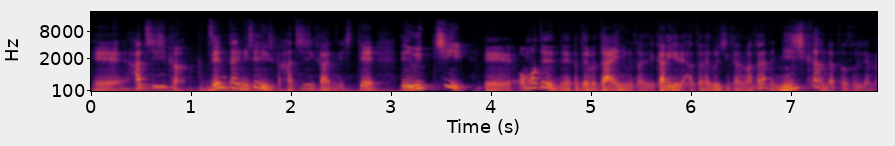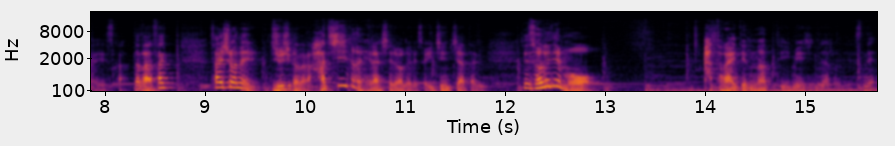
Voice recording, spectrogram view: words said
えー、8時間全体見せる時間8時間にしてでうち、えー、表でね例えばダイニングとかでガリガリ働働く時間が例えば2時間だとするじゃないですかだからさ最初はね10時間だから8時間減らしてるわけですよ1日あたりでそれでも働いてるなっていうイメージになるんですね。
